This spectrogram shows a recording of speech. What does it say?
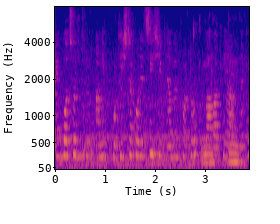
এক বছর আমি প্রতিষ্ঠা করেছি শিবধামের ফটো বাবাকে আপনাকে।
